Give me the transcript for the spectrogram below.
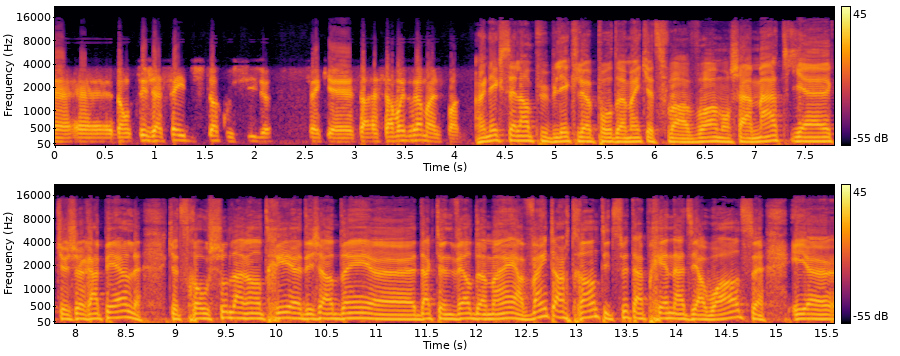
euh, euh, donc, tu sais, j'essaye du stock aussi. Là. Fait que ça, ça va être vraiment le fun. Un excellent public là, pour demain que tu vas avoir, mon cher Matt. Que je rappelle que tu seras au show de la rentrée euh, des Jardins euh, d'Actonville demain à 20h30 et tout de suite après Nadia Waltz. Et euh,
